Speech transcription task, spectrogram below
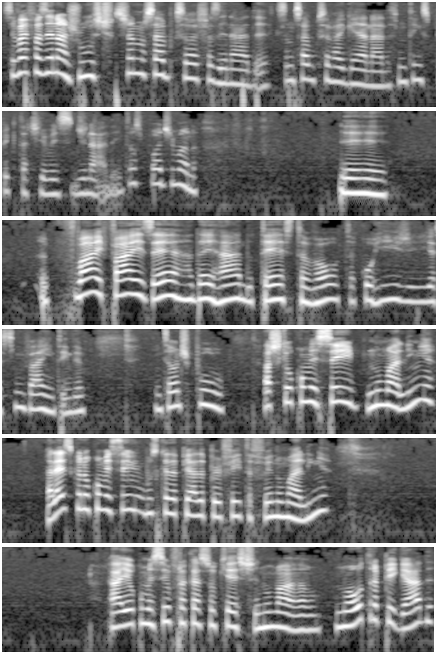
Você vai fazendo ajuste, você já não sabe que você vai fazer nada. Você não sabe que você vai ganhar nada, você não tem expectativa de nada. Então você pode, mano. É, vai, faz, erra, dá errado, testa, volta, corrige e assim vai, entendeu? Então, tipo, acho que eu comecei numa linha. Aliás, quando eu comecei em busca da piada perfeita foi numa linha. Aí eu comecei o Fracasso Cast numa, numa outra pegada.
